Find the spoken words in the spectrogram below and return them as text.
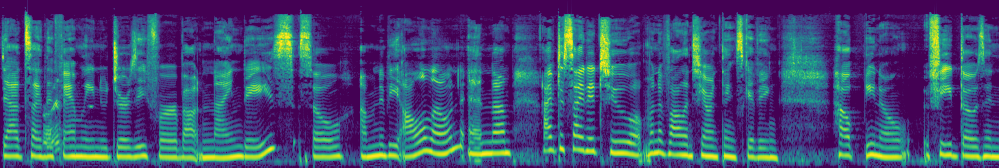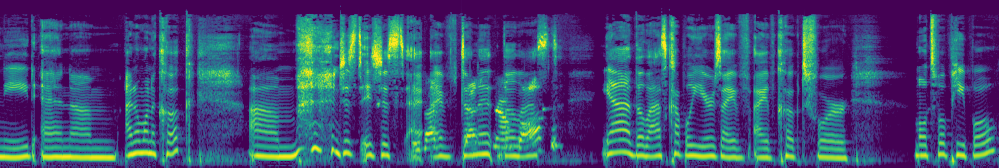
dad's side of the family in New Jersey for about nine days. So I'm going to be all alone. And um, I've decided to, I'm going to volunteer on Thanksgiving, help, you know, feed those in need. And um, I don't want to cook. Um, just, it's just, I, have done it the last, awesome. Yeah, the last couple years I've, I've cooked for multiple people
